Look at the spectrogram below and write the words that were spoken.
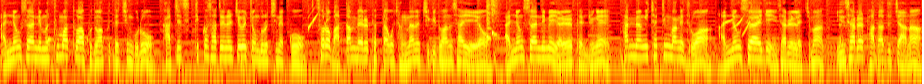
안녕수야님은 토마토와 고등학교 때 친구로 같이 스티커 사진을 찍을 정도로 친했고 서로 맞담배를 폈다고 장난을 치기도 하는 사이예요. 안녕수야님의 열혈 팬 중에 한 명이 채팅방에 들어와 안녕수야에게 인사를 했지만 인사를 받아주지 않아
